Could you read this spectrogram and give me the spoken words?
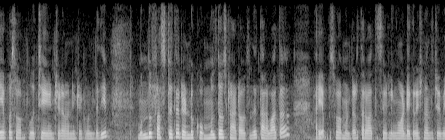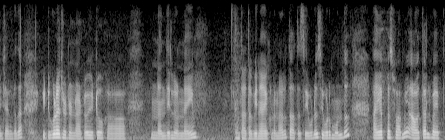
అయ్యప్ప స్వామి పూజ చేయించడం అనేటటువంటిది. ముందు ఫస్ట్ అయితే రెండు కొమ్ములతో స్టార్ట్ అవుతుంది. తర్వాత అయ్యప్ప స్వామి ఉంటారు. తర్వాత శివలింగం ఆ డెకరేషన్ అంతా చూపించాను కదా. ఇటు కూడా చూడండి అటు ఇటు ఒక నందిలు ఉన్నాయి. తర్వాత వినాయకుడు ఉన్నారు. తర్వాత శివుడు. శివుడు ముందు అయ్యప్ప స్వామి అవతల వైపు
